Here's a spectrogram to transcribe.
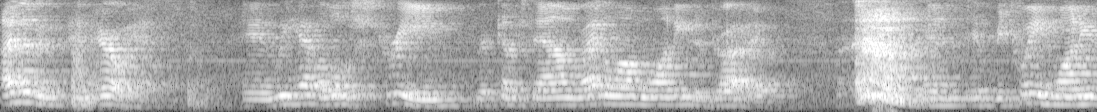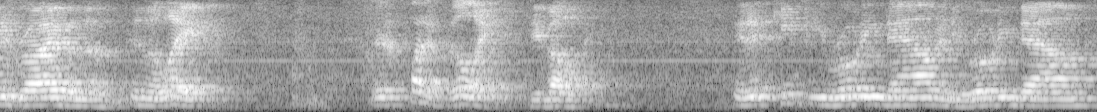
I live in, in Arrowhead, and we have a little stream that comes down right along Juanita Drive. and between Juanita Drive and the, and the lake, there's quite a gully developing. And it keeps eroding down and eroding down.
